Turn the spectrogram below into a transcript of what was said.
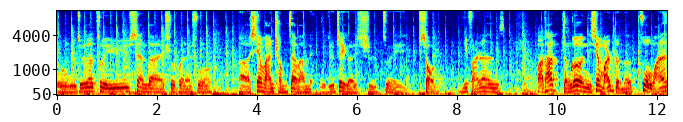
我我觉得对于现代社会来说，呃，先完成再完美，我觉得这个是最效率。你反正把它整个你先完整的做完，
